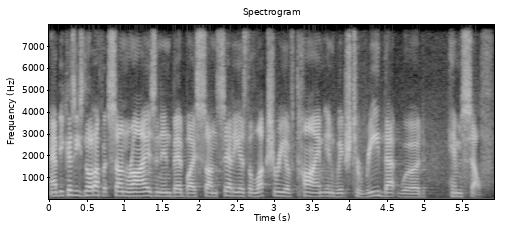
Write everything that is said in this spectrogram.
And because he's not up at sunrise and in bed by sunset, he has the luxury of time in which to read that word himself.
